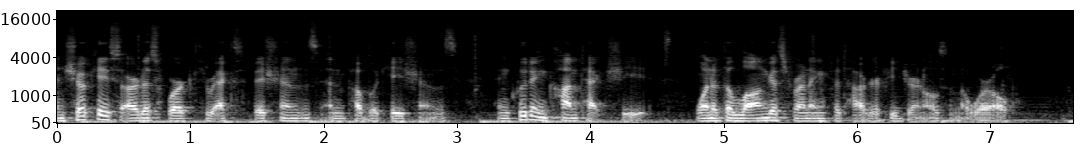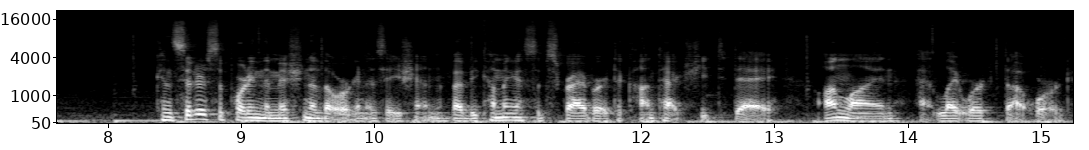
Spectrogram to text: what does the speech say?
and showcase artists' work through exhibitions and publications, including Contact Sheet, one of the longest running photography journals in the world. Consider supporting the mission of the organization by becoming a subscriber to Contact Sheet today online at lightwork.org.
